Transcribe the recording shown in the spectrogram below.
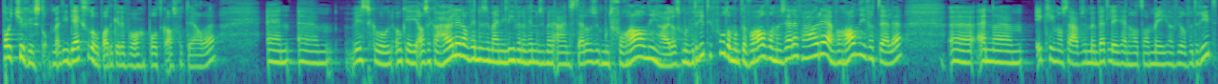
potje gestopt met die deksel erop, wat ik in de vorige podcast vertelde. En um, wist gewoon, oké, als ik ga huilen, dan vinden ze mij niet lief en dan vinden ze mij aanstellen. Dus ik moet vooral niet huilen. Als ik me verdrietig voel, dan moet ik er vooral van mezelf houden en vooral niet vertellen. Uh, en um, ik ging dan s'avonds in mijn bed liggen en had dan mega veel verdriet.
